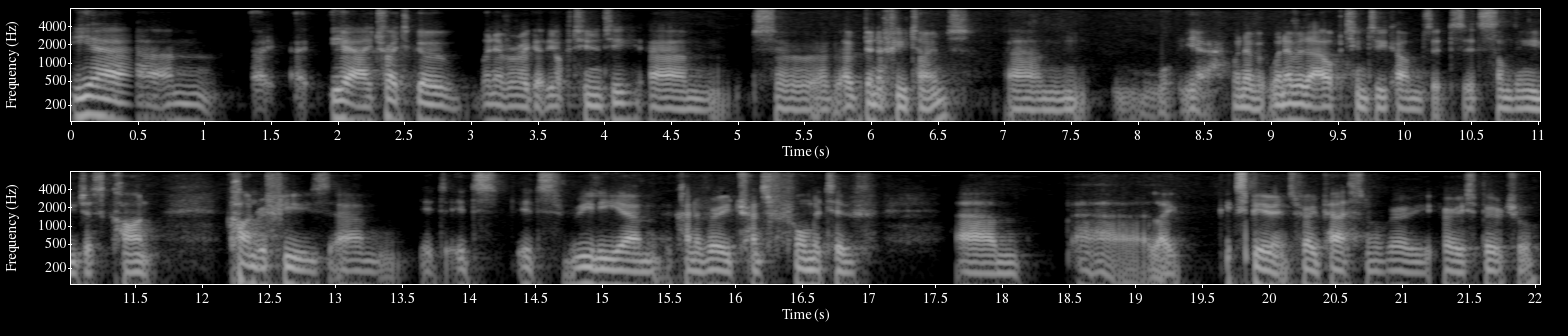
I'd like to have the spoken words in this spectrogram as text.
Yeah, um, I, I, yeah. I try to go whenever I get the opportunity. Um, so I've, I've been a few times. Um, yeah, whenever whenever that opportunity comes, it's it's something you just can't can't refuse. Um, it, it's it's really a kind of very transformative, uh, like experience, very personal, very very spiritual.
